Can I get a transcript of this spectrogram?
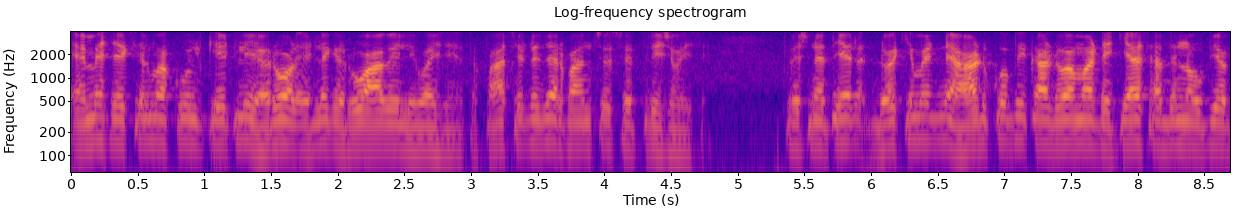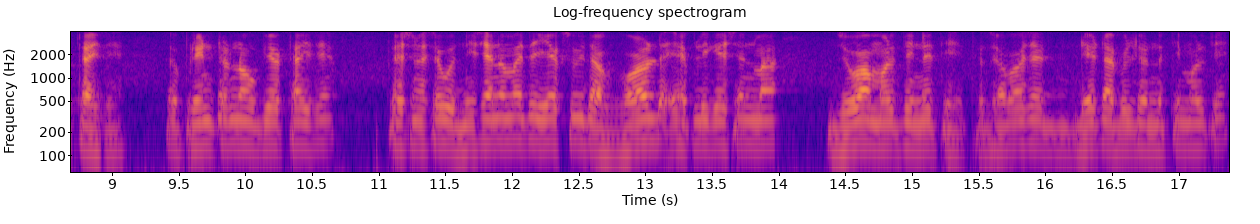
એમએસ એક્સેલમાં કુલ કેટલી હરોળ એટલે કે રો આવેલી હોય છે? તો પાસઠ હજાર પાંચસો છત્રીસ હોય છે. પ્રશ્ન તેર, ડોક્યુમેન્ટને હાર્ડ કોપી કાઢવા માટે કયા સાધનનો ઉપયોગ થાય છે? તો પ્રિન્ટરનો ઉપયોગ થાય છે. પ્રશ્ન ચૌદ નીચેનામાંથી એક સુવિધા વર્લ્ડ એપ્લિકેશનમાં જોવા મળતી નથી. તો જવાબ આવશે, ડેટા ફિલ્ટર નથી મળતી.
